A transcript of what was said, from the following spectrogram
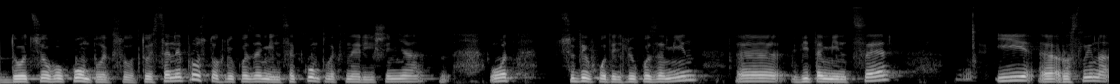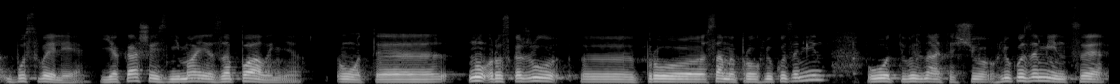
до цього комплексу, тобто це не просто глюкозамін, це комплексне рішення. От сюди входить глюкозамін, вітамін С і рослина босвелія, яка ще знімає запалення. От, е, ну, розкажу е, про, саме про глюкозамін. От, ви знаєте, що глюкозамін це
